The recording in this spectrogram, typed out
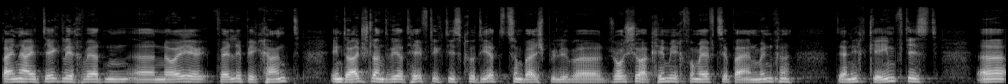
beinahe täglich werden äh, neue Fälle bekannt. In Deutschland wird heftig diskutiert, zum Beispiel über Joshua Kimmich vom FC Bayern München, der nicht geimpft ist. Äh,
